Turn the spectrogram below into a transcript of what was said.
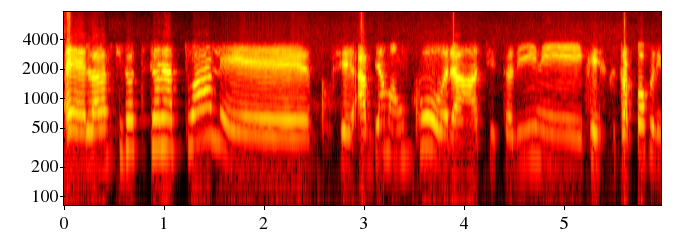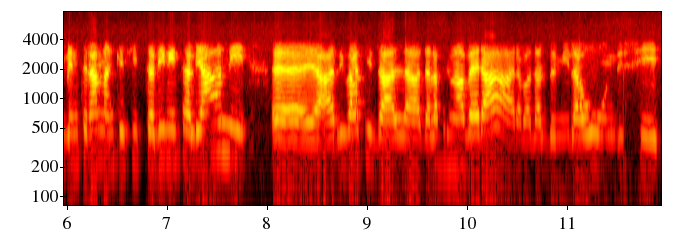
Eh, la, situazione attuale abbiamo ancora cittadini che tra poco diventeranno anche cittadini italiani eh, arrivati dalla, dalla, primavera araba, dal 2011,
